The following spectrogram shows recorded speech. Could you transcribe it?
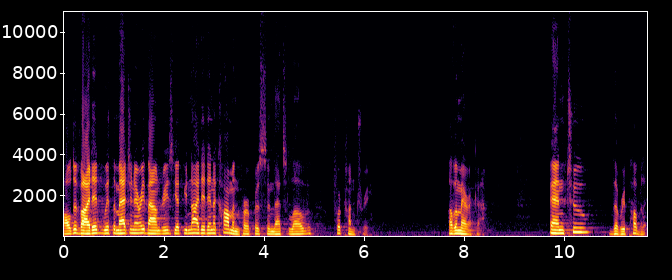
all divided with imaginary boundaries, yet united in a common purpose, and that's love for country of America and to the Republic.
